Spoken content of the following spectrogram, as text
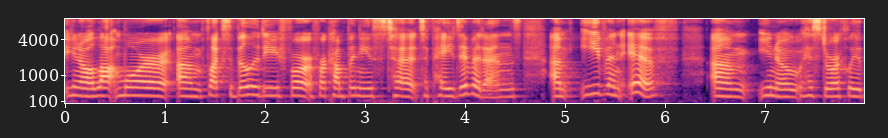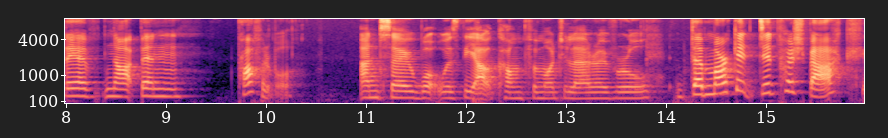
you know a lot more um, flexibility for, for companies to, to pay dividends um, even if um, you know historically they have not been profitable and so, what was the outcome for Modulaire overall? The market did push back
